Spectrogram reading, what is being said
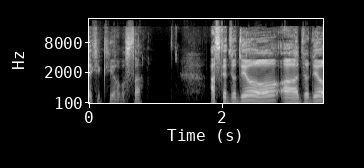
দেখি কি অবস্থা। আজকে যদিও যদিও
